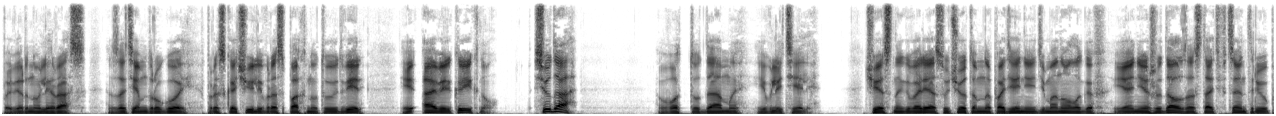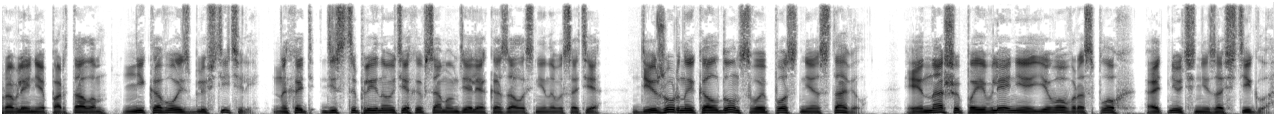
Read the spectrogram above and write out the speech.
Повернули раз, затем другой, проскочили в распахнутую дверь, и Авель крикнул «Сюда!» Вот туда мы и влетели. Честно говоря, с учетом нападения демонологов, я не ожидал застать в центре управления порталом никого из блюстителей, но хоть дисциплина у тех и в самом деле оказалась не на высоте. Дежурный колдун свой пост не оставил, и наше появление его врасплох отнюдь не застигло.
